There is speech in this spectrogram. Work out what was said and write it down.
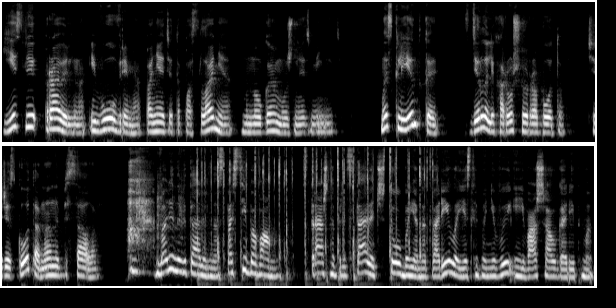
Если правильно и вовремя понять это послание, многое можно изменить. Мы с клиенткой сделали хорошую работу. Через год она написала. Марина Витальевна, спасибо вам. Страшно представить, что бы я натворила, если бы не вы и ваши алгоритмы.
